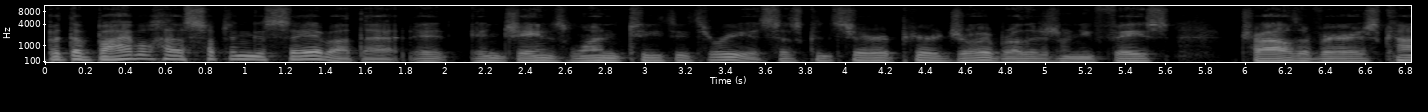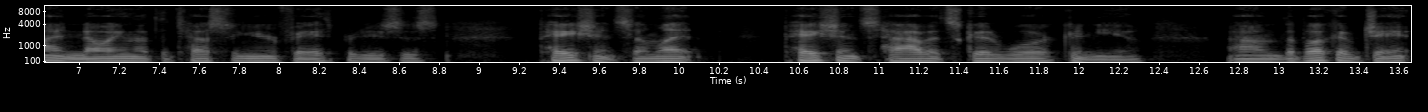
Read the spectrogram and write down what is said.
But the Bible has something to say about that. It, in James 1 2 through 3, it says, Consider it pure joy, brothers, when you face trials of various kind, knowing that the testing of your faith produces patience, and let patience have its good work in you. Um, the book of James,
